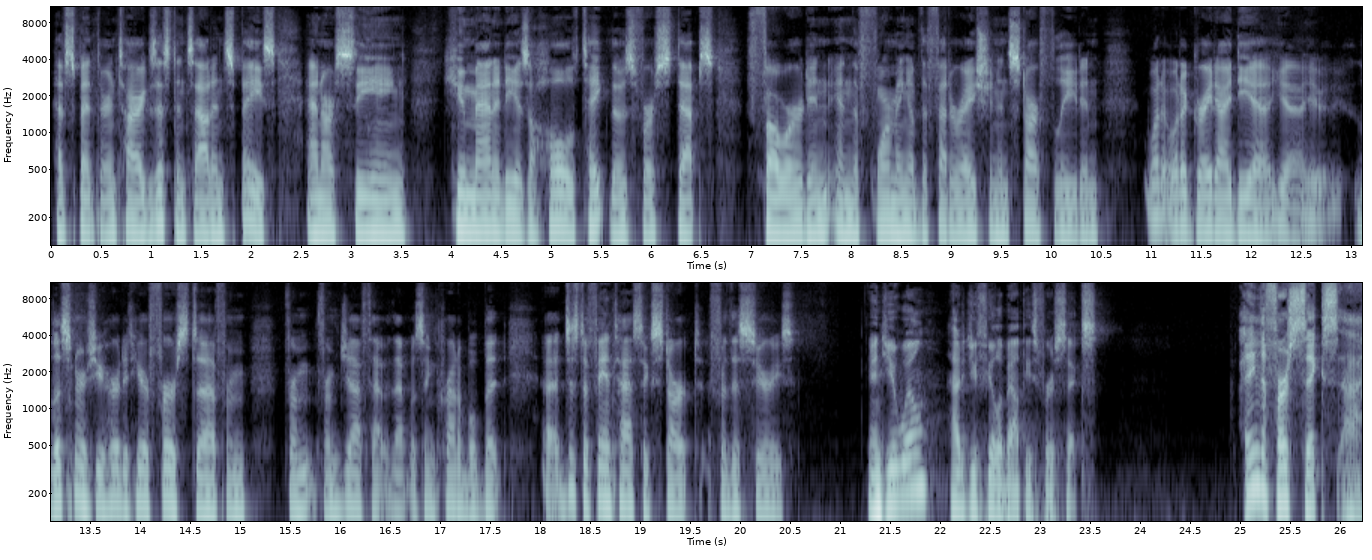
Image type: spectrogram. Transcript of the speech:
have spent their entire existence out in space and are seeing humanity as a whole take those first steps forward in, in the forming of the Federation and Starfleet. And what a, what a great idea! Yeah, listeners, you heard it here first uh, from from from Jeff. That that was incredible, but uh, just a fantastic start for this series. And you, Will, how did you feel about these first six? I think the first six. Uh,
